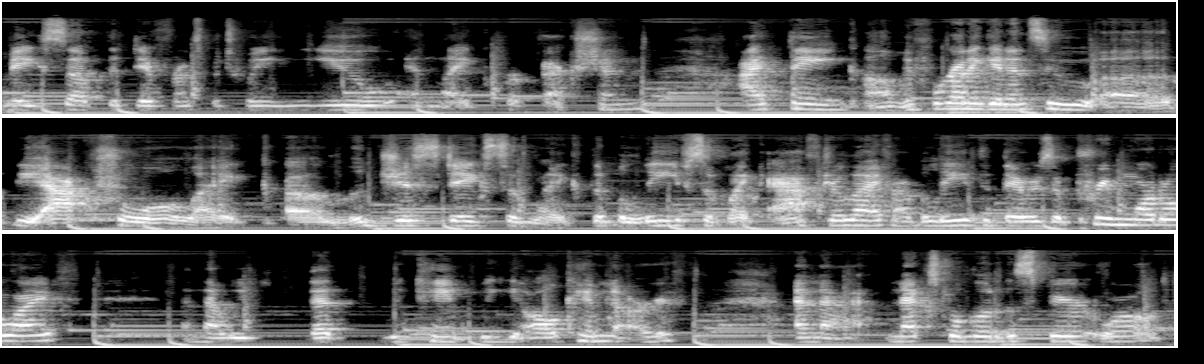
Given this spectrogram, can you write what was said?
makes up the difference between you and like perfection. I think um, if we're gonna get into uh, the actual like uh, logistics and like the beliefs of like afterlife, I believe that there is a premortal life, and that we that we came we all came to Earth, and that next we'll go to the spirit world,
